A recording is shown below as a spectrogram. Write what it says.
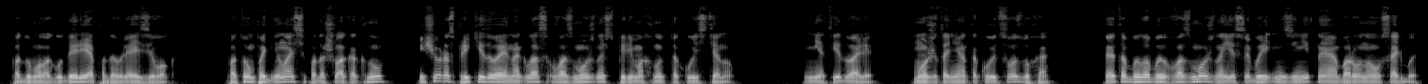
— подумала Гудерия, подавляя зевок. Потом поднялась и подошла к окну, еще раз прикидывая на глаз возможность перемахнуть такую стену. Нет, едва ли. Может, они атакуют с воздуха? Это было бы возможно, если бы не зенитная оборона усадьбы,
